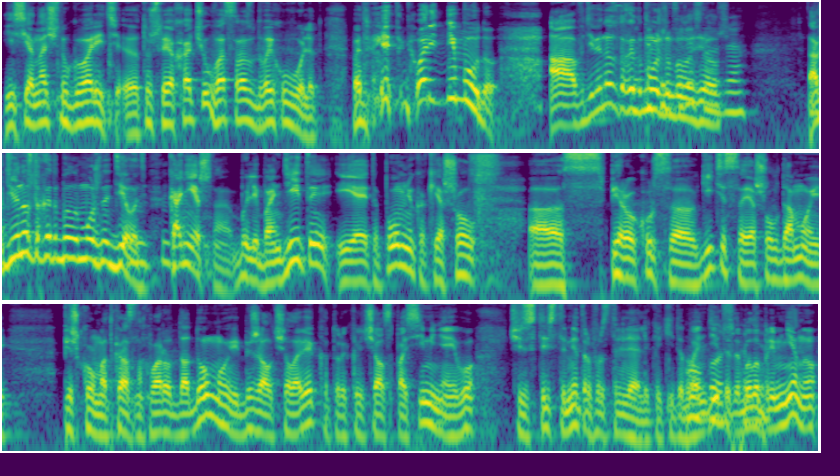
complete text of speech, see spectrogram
если я начну говорить э, то, что я хочу, вас сразу двоих уволят. Поэтому я это говорить не буду. А в 90-х это можно было делать. уже. А в 90-х это было можно делать. Конечно, были бандиты, и я это помню, как я шел э, с первого курса ГИТИСа, я шел домой пешком от Красных Ворот до дому, и бежал человек, который кричал «спаси меня», его через 300 метров расстреляли какие-то О, бандиты. Это Господи. было при мне, но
